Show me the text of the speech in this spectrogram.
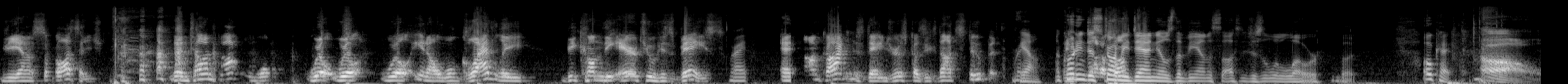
Vienna sausage, then Tom Cotton will, will will will you know will gladly become the heir to his base. Right. And Tom Cotton is dangerous because he's not stupid. Yeah, according to He's not a Stormy. Daniels, the Vienna sausage is a little lower, but okay, Oh.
